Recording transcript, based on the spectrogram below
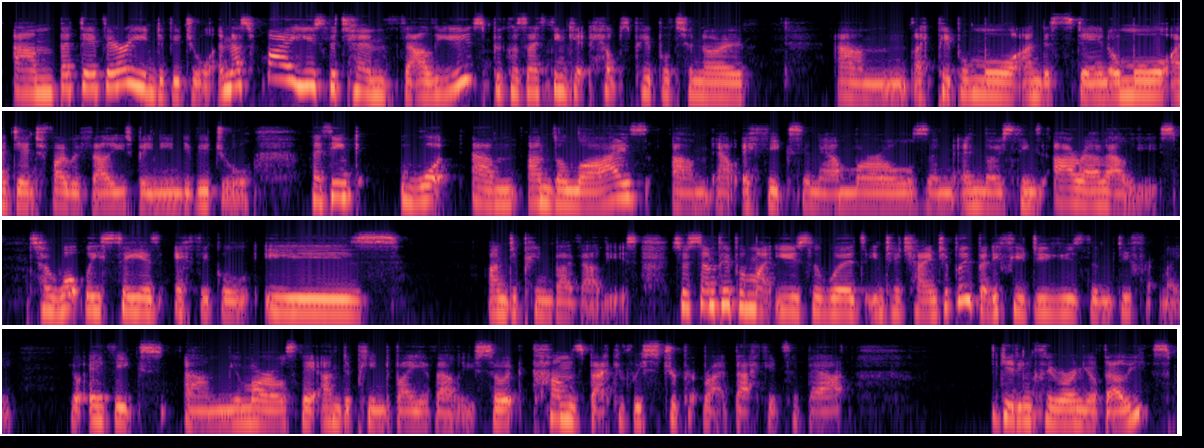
Um, but they're very individual. And that's why I use the term values, because I think it helps people to know. Um, like people more understand or more identify with values being individual. I think what um, underlies um, our ethics and our morals and, and those things are our values. So, what we see as ethical is underpinned by values. So, some people might use the words interchangeably, but if you do use them differently, your ethics, um, your morals, they're underpinned by your values. So, it comes back, if we strip it right back, it's about getting clear on your values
